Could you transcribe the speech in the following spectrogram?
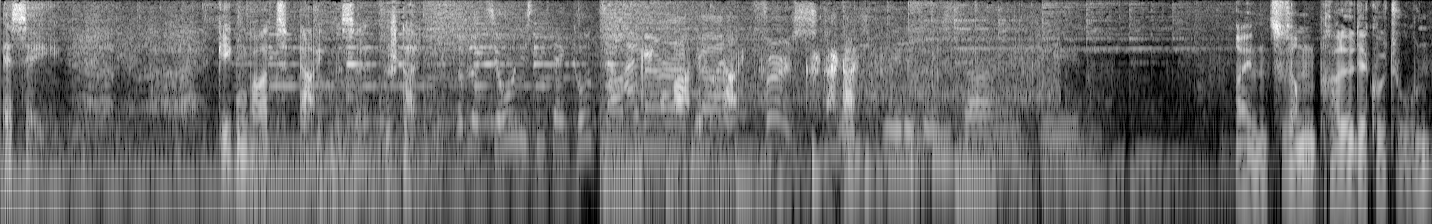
Essay. Gegenwart, Ereignisse, Gestalten. Revolution ist nicht ein kurzer Ein Zusammenprall der Kulturen?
